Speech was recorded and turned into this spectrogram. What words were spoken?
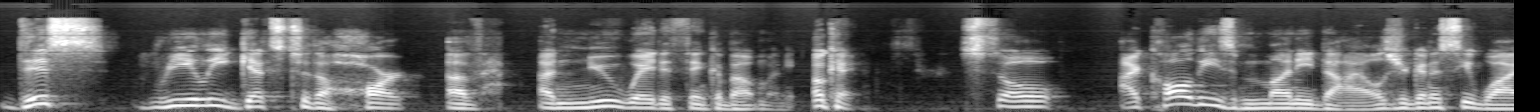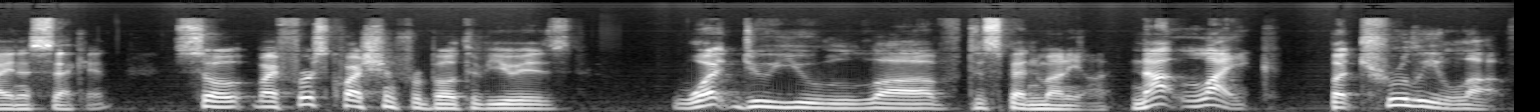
this really gets to the heart of a new way to think about money. Okay. So I call these money dials. You're going to see why in a second. So my first question for both of you is what do you love to spend money on? Not like, but truly love.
